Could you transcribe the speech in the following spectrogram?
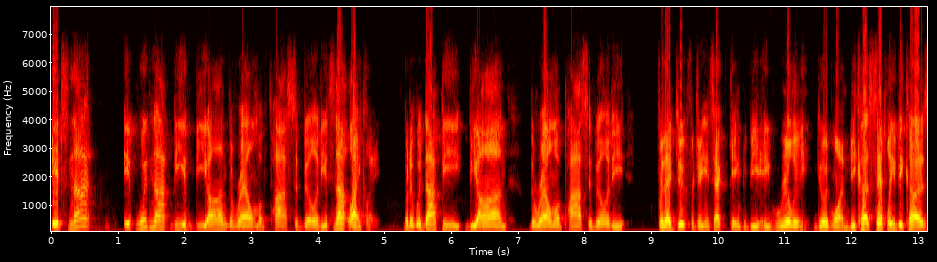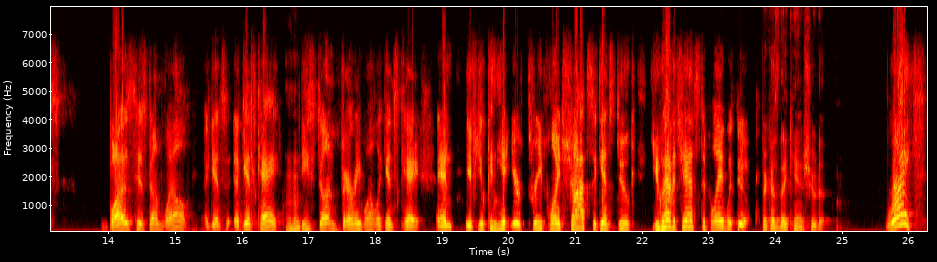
it's not. It would not be beyond the realm of possibility. It's not likely, but it would not be beyond the realm of possibility for that Duke Virginia Tech game to be a really good one because simply because Buzz has done well against against K. Mhm. He's done very well against K. And if you can hit your three point shots against Duke, you have a chance to play with Duke. because they can't shoot it. Right.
